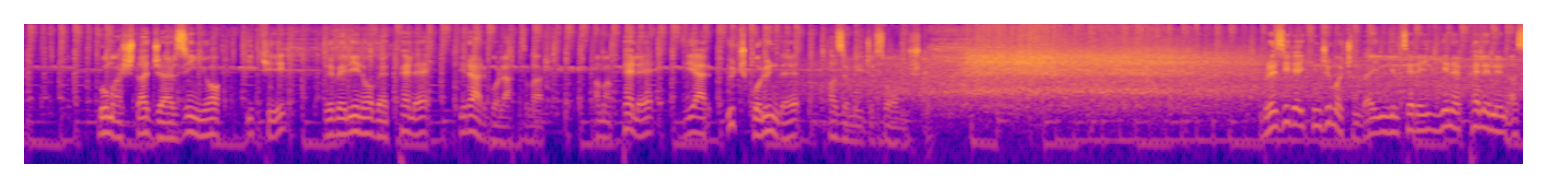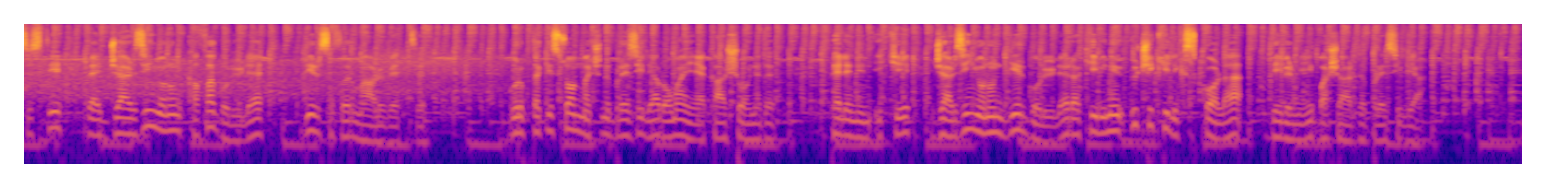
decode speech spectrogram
Bu maçta Jairzinho 2, Rivellino ve Pele birer gol attılar. Ama Pele diğer 3 golün de hazırlayıcısı olmuştu. Brezilya ikinci maçında İngiltere'yi yine Pele'nin asisti ve Jerzinho'nun kafa golüyle 1-0 mağlup etti. Gruptaki son maçını Brezilya Romanya'ya karşı oynadı. Pele'nin 2, Jerzinho'nun 1 golüyle rakibini 3-2'lik skorla devirmeyi başardı Brezilya.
